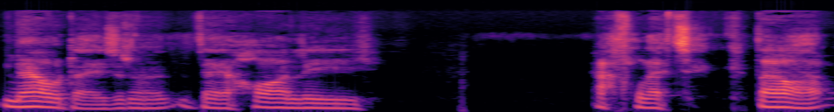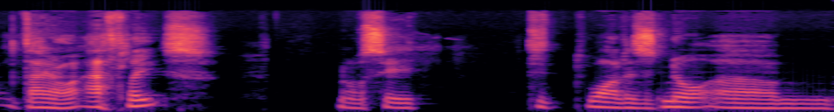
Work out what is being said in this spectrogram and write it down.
nowadays, you know, they're highly athletic. They are they are athletes. And obviously, while there's not um,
